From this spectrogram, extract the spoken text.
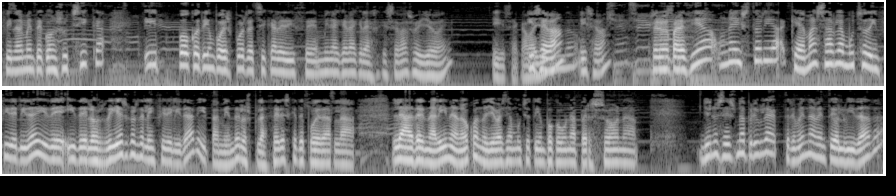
finalmente con su chica y poco tiempo después la chica le dice, mira que ahora que la que se va soy yo, ¿eh? Y se acaba Y se va, y se va. Pero me parecía una historia que además habla mucho de infidelidad y de, y de los riesgos de la infidelidad y también de los placeres que te puede dar la, la adrenalina, ¿no? Cuando llevas ya mucho tiempo con una persona. Yo no sé, es una película tremendamente olvidada.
